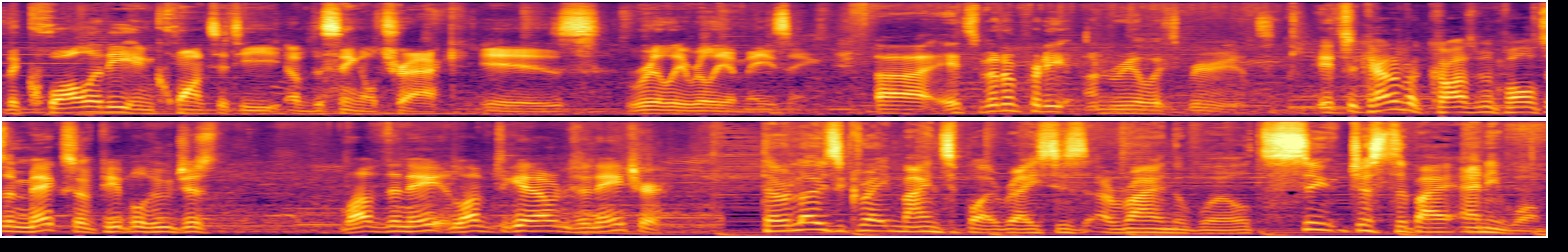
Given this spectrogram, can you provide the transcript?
The quality and quantity of the single track is really, really amazing. Uh, it's been a pretty unreal experience. It's a kind of a cosmopolitan mix of people who just love the na- love to get out into nature. There are loads of great mountain bike races around the world to suit just about anyone.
